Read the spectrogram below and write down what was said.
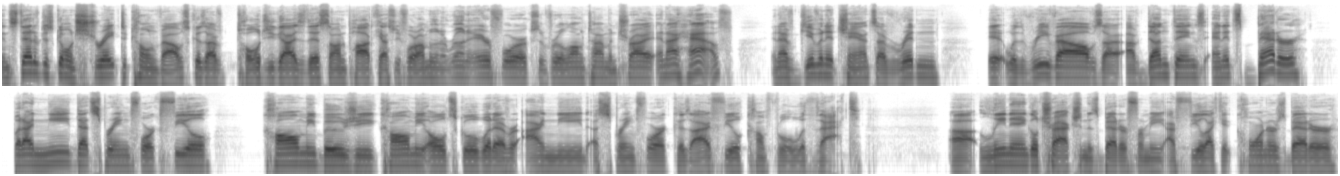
instead of just going straight to cone valves, because I've told you guys this on podcasts before, I'm going to run air forks and for a long time and try it, and I have, and I've given it chance. I've ridden it with revalves. I, I've done things, and it's better, but I need that spring fork feel. Call me bougie, call me old school, whatever. I need a spring fork because I feel comfortable with that. Uh, lean angle traction is better for me. I feel like it corners better.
